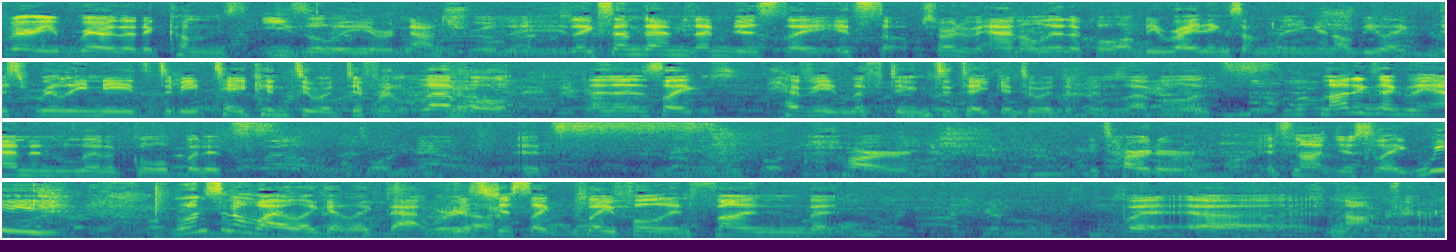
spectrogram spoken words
very rare that it comes easily or naturally. Like sometimes I'm just like it's so- sort of analytical. I'll be writing something and I'll be like, this really needs to be taken to a different level, and then it's like heavy lifting to take it to a different level. It's not exactly analytical, but it's it's hard. It's harder. It's not just like we. Once in a while, I get like that, where Yeah. it's just like playful and fun, but but uh, not very.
